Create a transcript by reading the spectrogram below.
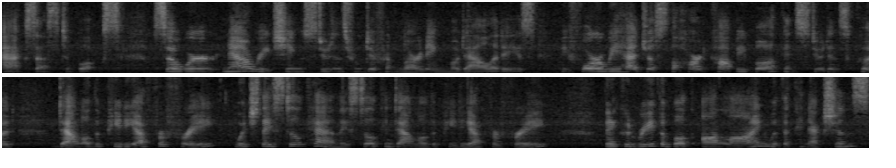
access to books. So we're now reaching students from different learning modalities. Before we had just the hard copy book and students could download the PDF for free, which they still can. They still can download the PDF for free. They could read the book online with the connections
